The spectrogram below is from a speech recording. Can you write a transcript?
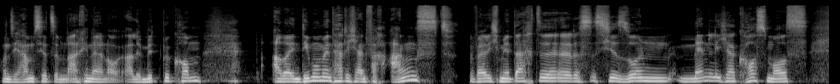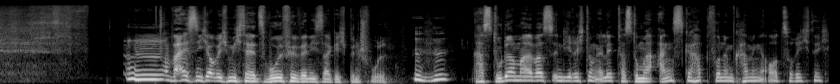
Und sie haben es jetzt im Nachhinein auch alle mitbekommen. Aber in dem Moment hatte ich einfach Angst, weil ich mir dachte, das ist hier so ein männlicher Kosmos. Hm, weiß nicht, ob ich mich da jetzt wohlfühle, wenn ich sage, ich bin schwul. Mhm. Hast du da mal was in die Richtung erlebt? Hast du mal Angst gehabt vor einem Coming Out so richtig?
